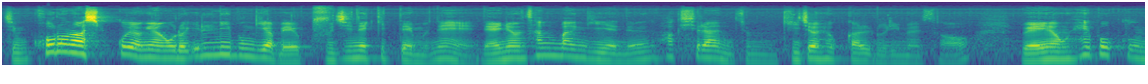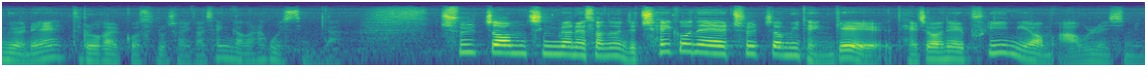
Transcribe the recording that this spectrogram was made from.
지금 코로나19 영향으로 1, 2분기가 매우 부진했기 때문에 내년 상반기에는 확실한 좀 기저 효과를 누리면서 외형 회복 국면에 들어갈 것으로 저희가 생각을 하고 있습니다. 출점 측면에서는 이제 최근에 출점이 된 게 대전의 프리미엄 아울렛입니다.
